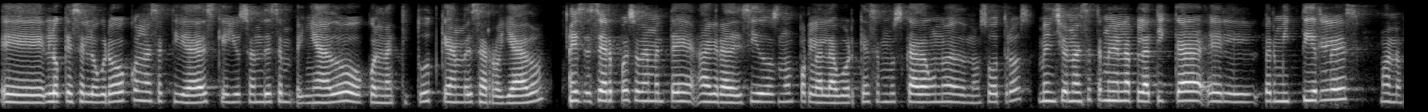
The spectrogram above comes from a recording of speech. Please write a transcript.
eh, lo que se logró con las actividades que ellos han desempeñado o con la actitud que han desarrollado. Es de ser, pues, obviamente agradecidos, ¿no? Por la labor que hacemos cada uno de nosotros. Mencionaste también en la plática el permitirles, bueno,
